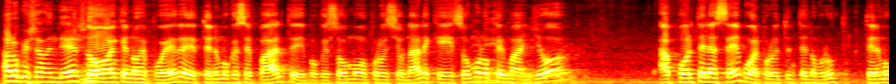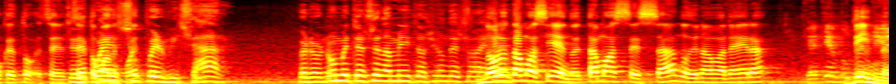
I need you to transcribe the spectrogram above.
a lo que saben de eso. No, es que no se puede, tenemos que ser parte, porque somos profesionales, que somos los que mayor aporte le hacemos al Producto Interno Bruto. Tenemos que ser, Se pueden supervisar, pero no meterse en la administración de eso. No lo estamos haciendo, estamos accesando de una manera ¿Qué tiempo digna.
